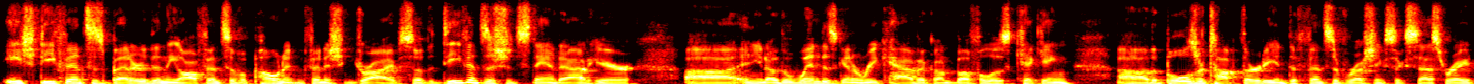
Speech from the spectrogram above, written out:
Each defense is better than the offensive opponent in finishing drives. So the defenses should stand out here. Uh, and, you know, the wind is going to wreak havoc on Buffalo's kicking. Uh, the Bulls are top 30 in defensive rushing success rate.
